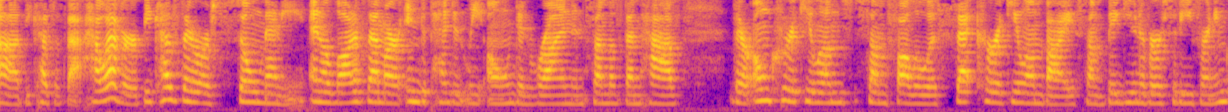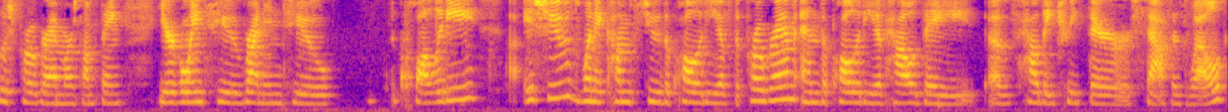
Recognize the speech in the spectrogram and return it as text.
uh, because of that. However, because there are so many, and a lot of them are independently owned and run, and some of them have their own curriculums, some follow a set curriculum by some big university for an English program or something, you're going to run into quality issues when it comes to the quality of the program and the quality of how they of how they treat their staff as well.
